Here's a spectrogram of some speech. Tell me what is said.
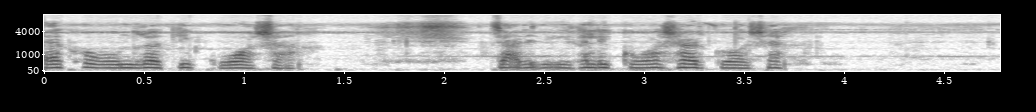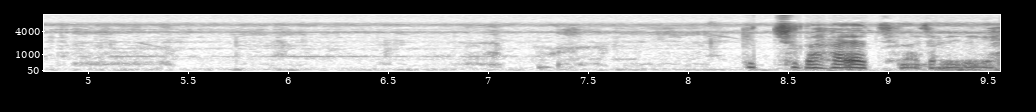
দেখো বন্ধুরা কি কুয়াশা। চারিদিকে খালি কুয়াশা আর কুয়াশা। কিচ্ছু দেখা যাচ্ছে না চারিদিকে।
